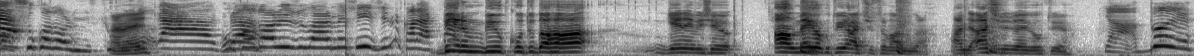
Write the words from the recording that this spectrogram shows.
Bak şu kadar yüz. Şu Evet. kadar. O kadar yüzü vermesi için karakter. Bir büyük kutu daha. Gene bir şey yok. Al mega kutuyu aç Yusuf Hamza. Hadi aç şu mega kutuyu. Ya böyle.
